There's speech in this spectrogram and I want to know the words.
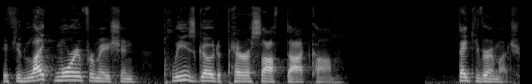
If you'd like more information, please go to parasoft.com. Thank you very much.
